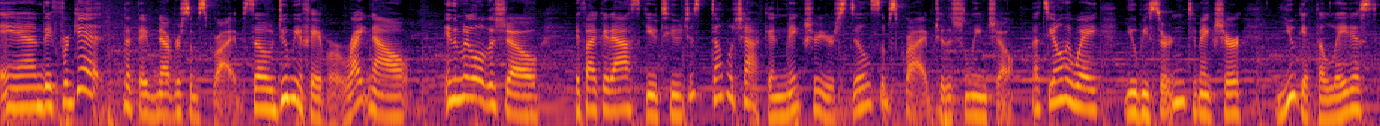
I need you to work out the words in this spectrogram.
and they forget that they've never subscribed. So do me a favor right now, in the middle of the show, if I could ask you to just double check and make sure you're still subscribed to The Chalene Show. That's the only way you'll be certain to make sure you get the latest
